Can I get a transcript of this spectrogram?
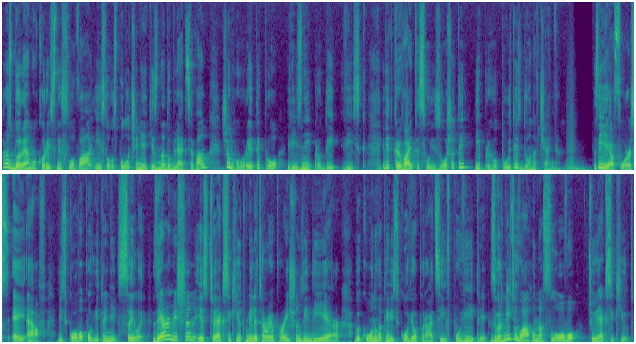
розберемо корисні слова і словосполучення, які знадобляться вам, щоб говорити про різні роди військ. Відкривайте свої зошити і приготуйтесь до навчання. The Air Force AF – військово-повітряні сили. Their mission is to execute military operations in the air – виконувати військові операції в повітрі. Зверніть увагу на слово to execute.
